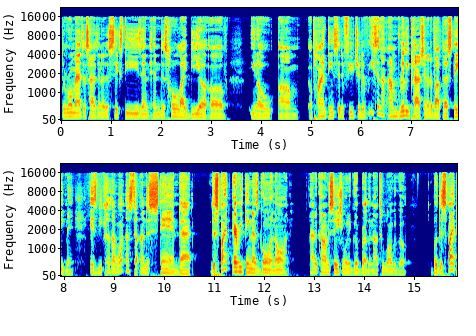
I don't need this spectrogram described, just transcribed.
the romanticizing of the 60s and, and this whole idea of, you know, um, applying things to the future. The reason I'm really passionate about that statement is because I want us to understand that despite everything that's going on, I had a conversation with a good brother not too long ago, but despite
